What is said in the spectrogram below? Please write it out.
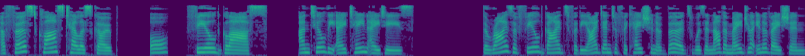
a first-class telescope or field glass until the 1880s. The rise of field guides for the identification of birds was another major innovation.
